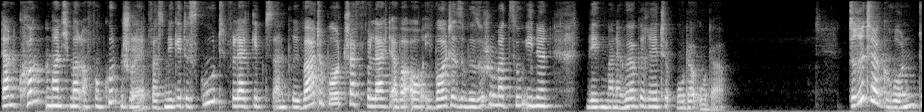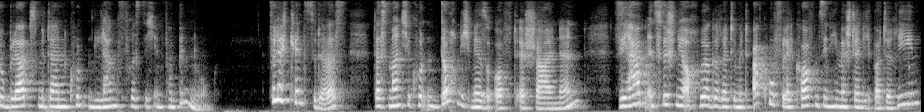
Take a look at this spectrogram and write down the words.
dann kommt manchmal auch vom Kunden schon etwas. Mir geht es gut, vielleicht gibt es eine private Botschaft, vielleicht aber auch, ich wollte sowieso schon mal zu Ihnen wegen meiner Hörgeräte oder oder. Dritter Grund, du bleibst mit deinen Kunden langfristig in Verbindung. Vielleicht kennst du das, dass manche Kunden doch nicht mehr so oft erscheinen, Sie haben inzwischen ja auch Hörgeräte mit Akku, vielleicht kaufen Sie nicht mehr ständig Batterien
